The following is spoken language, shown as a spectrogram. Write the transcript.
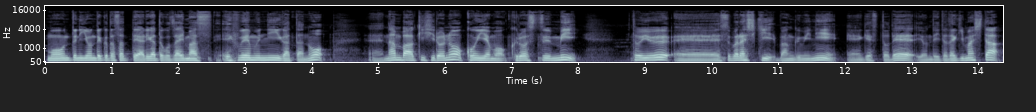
もう本当に呼んでくださってありがとうございます。FM 新潟の、えー、南波明宏の今夜もクロストゥミーという、えー、素晴らしき番組に、えー、ゲストで呼んでいただきました。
